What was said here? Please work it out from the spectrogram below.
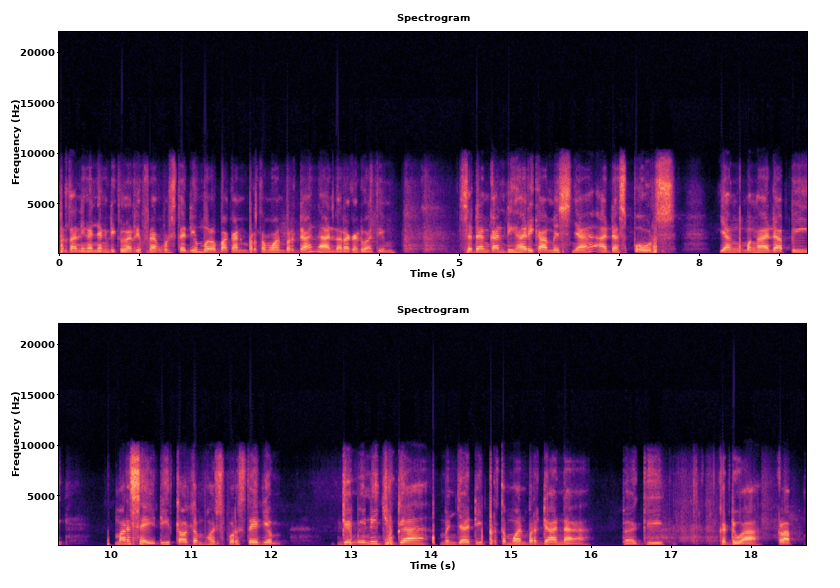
pertandingan yang digelar di Frankfurt Stadium merupakan pertemuan perdana antara kedua tim. Sedangkan di hari Kamisnya ada Spurs yang menghadapi Marseille di Tottenham Hotspur Stadium. Game ini juga menjadi pertemuan perdana bagi kedua klub.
